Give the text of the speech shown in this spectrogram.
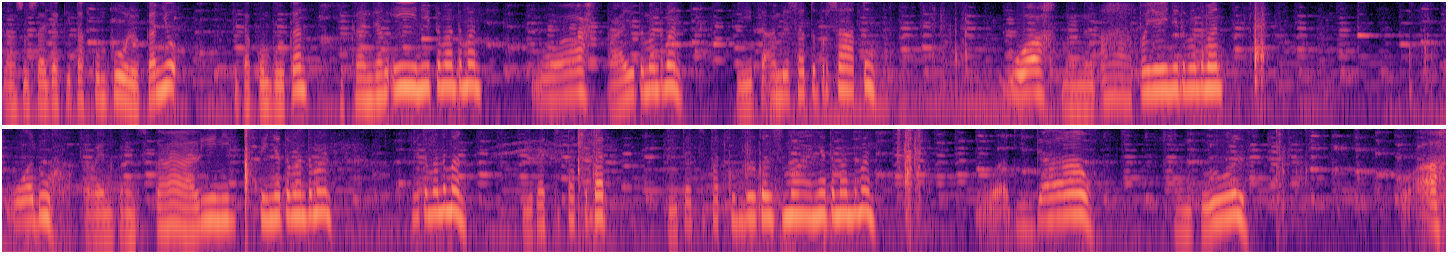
langsung saja kita kumpulkan yuk. Kita kumpulkan di keranjang ini teman-teman. Wah, ayo teman-teman. Kita ambil satu persatu. Wah, mainan apa ya ini teman-teman? Waduh, keren-keren sekali ini pastinya teman-teman. Yuk teman-teman, kita cepat-cepat, kita cepat kumpulkan semuanya teman-teman. Wadidaw, mantul. Wah,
